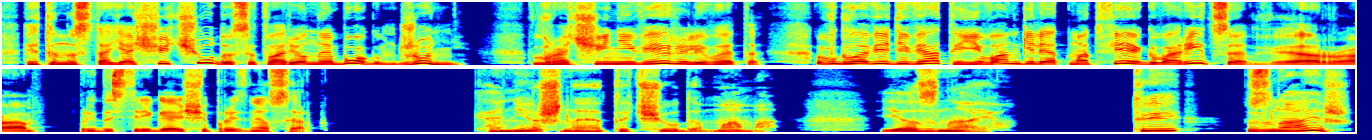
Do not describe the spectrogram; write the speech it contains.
— это настоящее чудо, сотворенное Богом, Джонни. Врачи не верили в это. В главе 9 Евангелия от Матфея говорится «Вера», — предостерегающе произнес Эрб. «Конечно, это чудо, мама. Я знаю». «Ты знаешь?»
